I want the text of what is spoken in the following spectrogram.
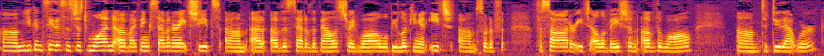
Um, you can see this is just one of, I think, seven or eight sheets um, of the set of the balustrade wall. We'll be looking at each um, sort of facade or each elevation of the wall um, to do that work.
